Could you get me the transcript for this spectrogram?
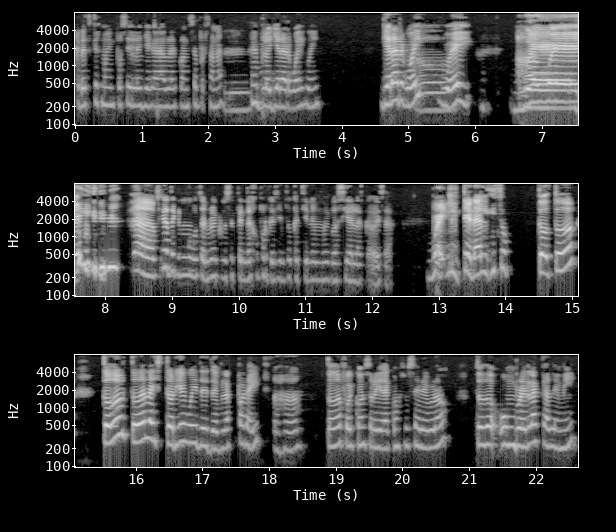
crees que es muy imposible llegar a hablar con esa persona, por Mm, ejemplo, Gerard Way, güey. Gerard Way, Oh. güey. Ah, Güey. güey. Nah, fíjate que no me gusta hablar con ese pendejo porque siento que tiene muy vacía la cabeza. Güey, literal, hizo to- todo, todo, toda la historia, güey, desde Black Parade. Ajá. Toda fue construida con su cerebro. Todo Umbrella Academy.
